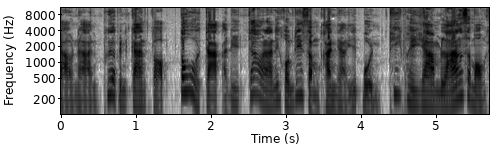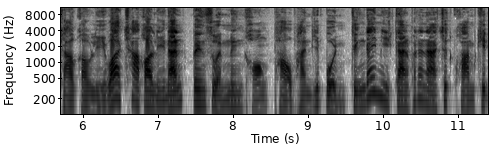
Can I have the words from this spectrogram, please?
ยาวนาน เพื่อเป็นการตอบ ต้จากอดีตเจ้าอาณานิคมที่สำคัญอย่างญี่ปุ่น ที่พยายามล้างสมองชาวเกาหลีว่าชาวเกาหลีนั้นเป็นส่วนหนึ่งของเผ่าพันธุ์ญี่ปุ่น จึงได้มีการพัฒนาชุดความคิด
